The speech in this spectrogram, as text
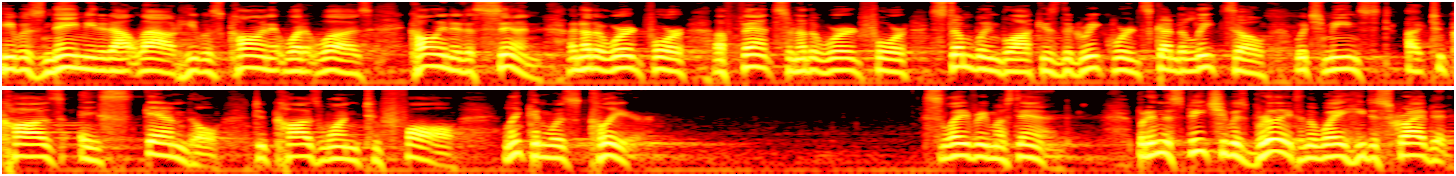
He was naming it out loud. He was calling it what it was, calling it a sin. Another word for offense, another word for stumbling block is the Greek word skandalizo, which means uh, to cause a scandal, to cause one to fall. Lincoln was clear slavery must end. But in the speech, he was brilliant in the way he described it.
